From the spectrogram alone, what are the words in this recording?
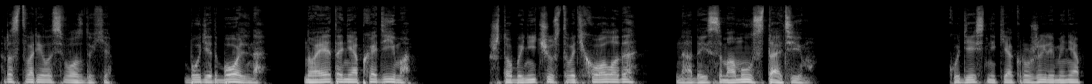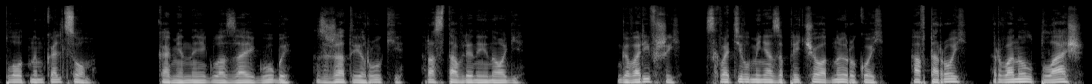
растворилась в воздухе. Будет больно, но это необходимо. Чтобы не чувствовать холода, надо и самому стать им. Кудесники окружили меня плотным кольцом. Каменные глаза и губы, сжатые руки, расставленные ноги. Говоривший схватил меня за плечо одной рукой, а второй рванул плащ,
